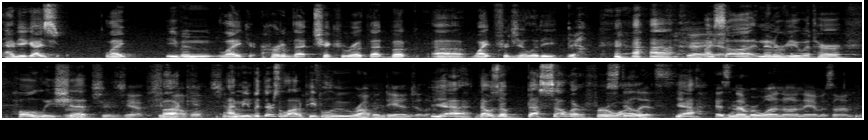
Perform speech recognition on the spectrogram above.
have you guys like even like heard of that chick who wrote that book, uh, White Fragility? yeah, yeah, yeah, I saw an interview with her. Holy shit! She's yeah, she's Fuck. awful. She's I mean, but there's a lot of people who. Robin DiAngelo. Yeah, that was a bestseller for a while. Still is. Yeah. It's number one on Amazon.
